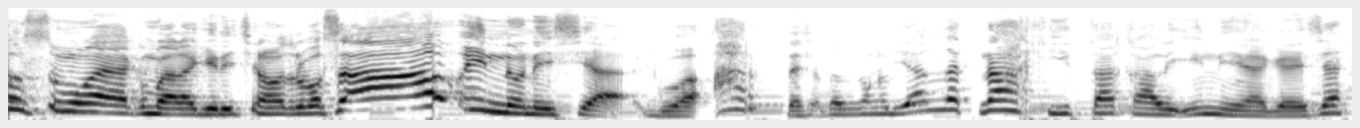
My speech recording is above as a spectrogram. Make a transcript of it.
Halo semua, kembali lagi di channel Toolbox of Indonesia. Gua Artes atau panggil dianget Nah kita kali ini ya guys ya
